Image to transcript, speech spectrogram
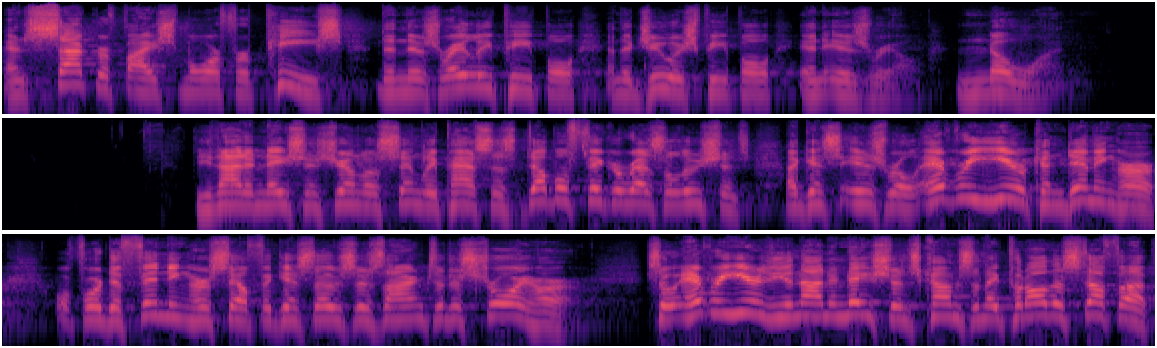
and sacrificed more for peace than the Israeli people and the Jewish people in Israel. No one. The United Nations General Assembly passes double figure resolutions against Israel every year, condemning her or for defending herself against those desiring to destroy her. So every year the United Nations comes and they put all this stuff up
